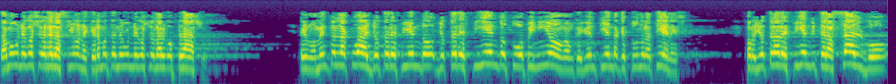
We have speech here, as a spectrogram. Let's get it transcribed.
Estamos en un negocio de relaciones, queremos tener un negocio de largo plazo. El momento en el cual yo te defiendo, yo te defiendo tu opinión, aunque yo entienda que tú no la tienes, pero yo te la defiendo y te la salvo,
